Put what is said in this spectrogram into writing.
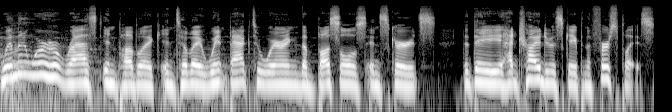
Women were harassed in public until they went back to wearing the bustles and skirts that they had tried to escape in the first place.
